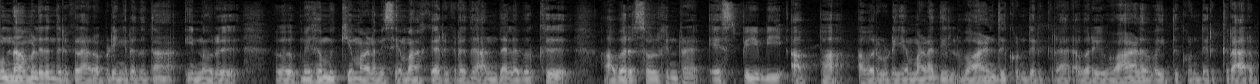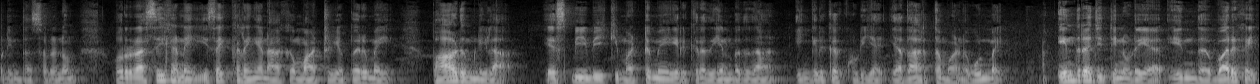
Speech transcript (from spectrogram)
உண்ணாமல் இருந்திருக்கிறார் அப்படிங்கிறது தான் இன்னொரு மிக முக்கியமான விஷயமாக இருக்கிறது. அந்த அளவுக்கு அவர் சொல்கின்ற எஸ்பிபி அப்பா அவருடைய மனதில் வாழ்ந்து கொண்டிருக்கிறார் அவரை வாழ வைத்து கொண்டிருக்கிறார் அப்படின்னு தான் சொல்லணும். ஒரு ரசிகனை இசைக்கலைஞனாக மாற்றிய பெருமை பாடும் நிலா எஸ்பிபிக்கு மட்டுமே இருக்கிறது என்பதுதான் இங்கு இருக்கக்கூடிய யதார்த்தமான உண்மை. இந்திரஜித்தினுடைய இந்த வருகை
